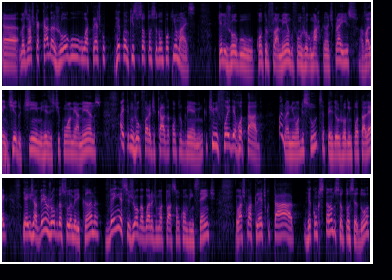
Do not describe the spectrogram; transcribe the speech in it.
Ah, mas eu acho que a cada jogo o Atlético reconquista o seu torcedor um pouquinho mais. Aquele jogo contra o Flamengo foi um jogo marcante para isso. A valentia do time, resistir com um homem a menos. Aí teve um jogo fora de casa contra o Grêmio, em que o time foi derrotado. Mas não é nenhum absurdo, você perdeu o jogo em Porto Alegre. E aí já veio o jogo da Sul-Americana, vem esse jogo agora de uma atuação convincente. Eu acho que o Atlético está reconquistando o seu torcedor,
